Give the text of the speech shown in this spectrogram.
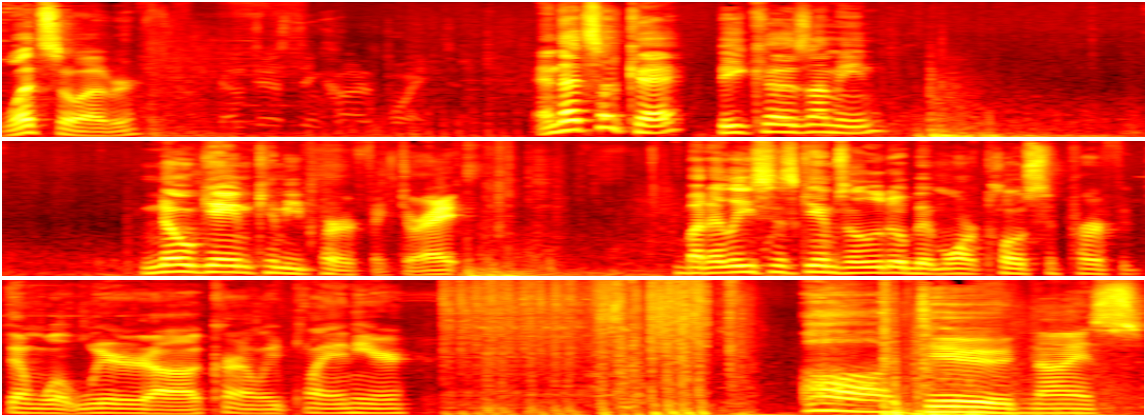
Whatsoever. And that's okay, because, I mean, no game can be perfect, right? But at least this game's a little bit more close to perfect than what we're uh, currently playing here. Oh, dude, nice.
